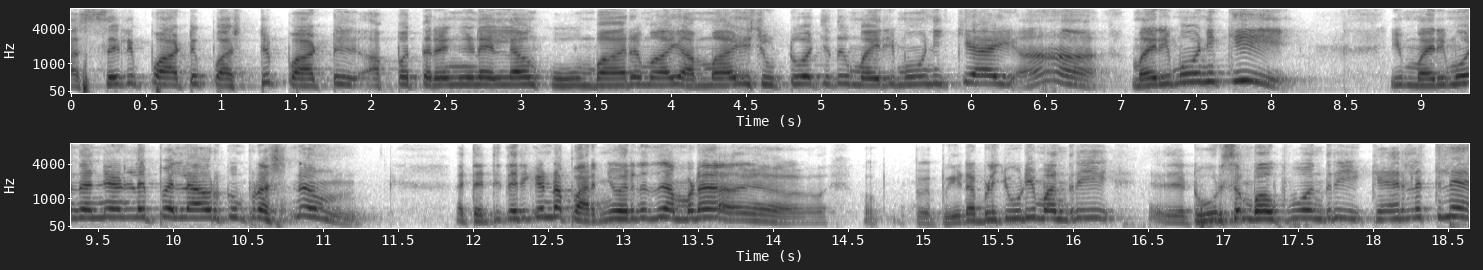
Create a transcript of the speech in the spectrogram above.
അസൽ പാട്ട് ഫസ്റ്റ് പാട്ട്. അപ്പത്തരങ്ങളെല്ലാം കൂമ്പാരമായി അമ്മായി ചുട്ടുവച്ചത് മരിമോനിക്കായി. ആ മരിമോനിക്ക്. ഈ മരുമോൻ തന്നെയാണല്ലോ ഇപ്പം എല്ലാവർക്കും പ്രശ്നം. തെറ്റിദ്ധരിക്കേണ്ട. പറഞ്ഞു വരുന്നത് നമ്മുടെ പി ഡബ്ല്യു ഡി മന്ത്രി ടൂറിസം വകുപ്പ് മന്ത്രി കേരളത്തിലെ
